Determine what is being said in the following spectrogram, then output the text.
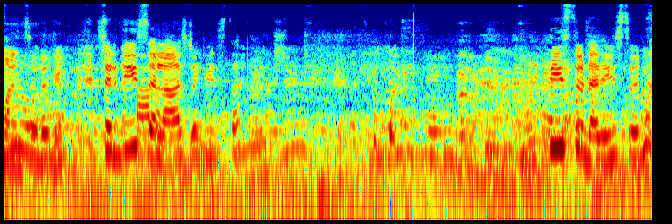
మనసులో సరే తీస్తా లాస్ట్ తీస్తా తీస్తున్నా తీస్తున్నా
